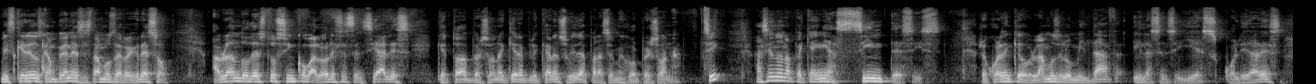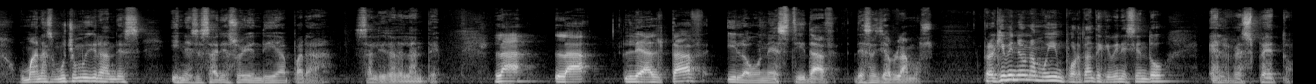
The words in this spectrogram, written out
Mis queridos campeones, estamos de regreso hablando de estos cinco valores esenciales que toda persona quiere aplicar en su vida para ser mejor persona. ¿Sí? Haciendo una pequeña síntesis. Recuerden que hablamos de la humildad y la sencillez, cualidades humanas mucho, muy grandes y necesarias hoy en día para salir adelante. La, la lealtad y la honestidad, de esas ya hablamos. Pero aquí viene una muy importante que viene siendo el respeto.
